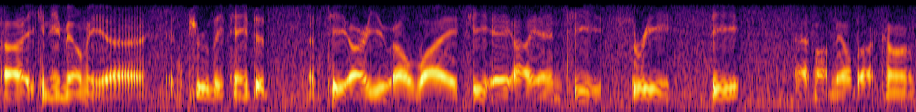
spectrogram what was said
Uh, you can email me, uh, it's truly tainted. That's T-R-U-L-Y-T-A-I-N-T-3-D at hotmail.com.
